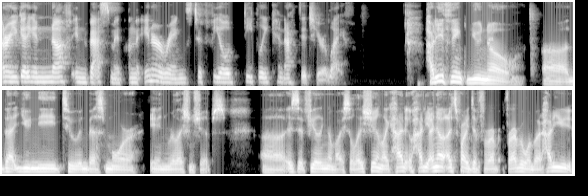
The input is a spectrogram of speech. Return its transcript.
And are you getting enough investment on the inner rings to feel deeply connected to your life? How do you think you know uh, that you need to invest more in relationships? Uh, is it feeling of isolation? Like how do how do you, I know it's probably different for, for everyone, but how do you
